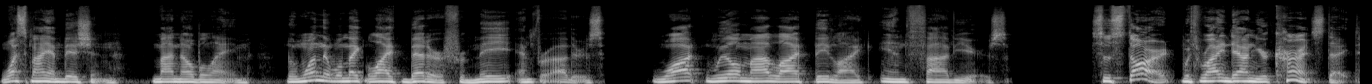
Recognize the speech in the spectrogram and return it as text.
What's my ambition, my noble aim, the one that will make life better for me and for others? What will my life be like in five years? So start with writing down your current state.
